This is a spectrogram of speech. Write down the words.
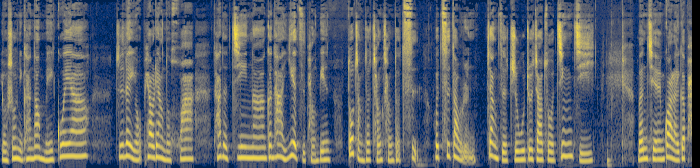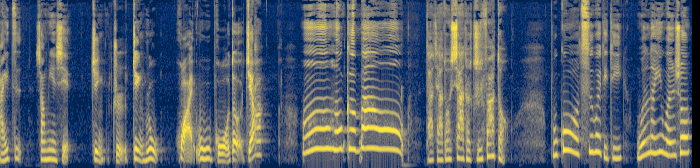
有时候你看到玫瑰啊之类有漂亮的花，它的茎啊跟它的叶子旁边都长着长长的刺。会刺到人，这样子的植物就叫做荆棘。门前挂了一个牌子，上面写“禁止进入坏巫婆的家”。哦，好可怕哦！大家都吓得直发抖。不过刺猬弟弟闻了一闻，说：“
